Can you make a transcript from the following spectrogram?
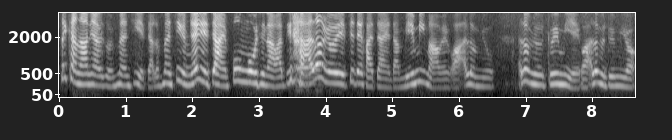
စိတ်ခံစားနေရပြီဆိုရင်မှန်ကြည့်ရပြလို့မှန်ကြည့်ရမျက်ရည်ကျရင်ပုံငိုချင်တာပါတိတာအဲ့လိုမျိုးဖြစ်တဲ့ခါကျရင်ဒါမေးမိမှာပဲကွာအဲ့လိုမျိုး အဲ့လိုမျိုးတွေးမိရကွာအဲ့လိုမျိုးတွေးမိတော့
